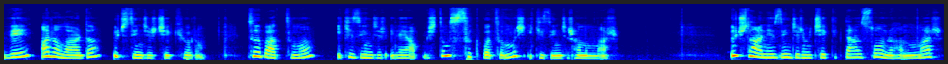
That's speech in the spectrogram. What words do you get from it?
Ve aralarda 3 zincir çekiyorum. Tığ battımı 2 zincir ile yapmıştım. Sık batılmış 2 zincir hanımlar. 3 tane zincirimi çektikten sonra hanımlar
